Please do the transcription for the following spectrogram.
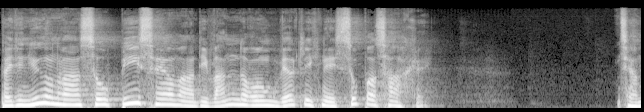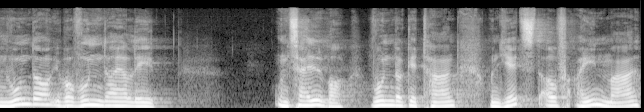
Bei den Jüngern war es so, bisher war die Wanderung wirklich eine super Sache. Sie haben Wunder über Wunder erlebt und selber Wunder getan. Und jetzt auf einmal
